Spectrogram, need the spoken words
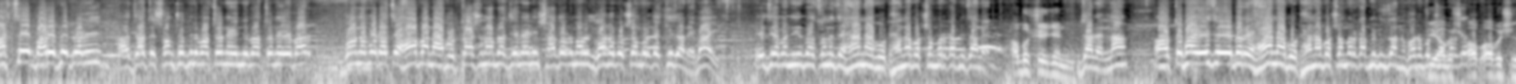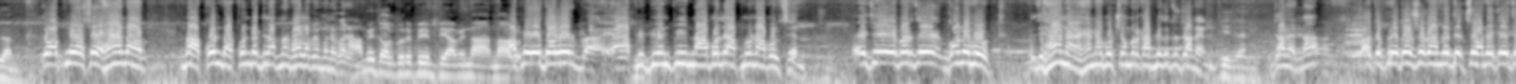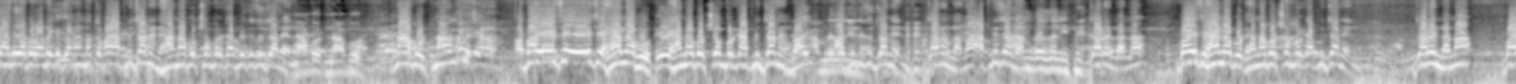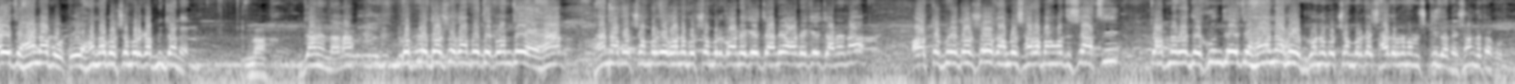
আসছে বারো ফেব্রুয়ারি জাতীয় সংসদ নির্বাচনে এই নির্বাচনে এবার গণভোট আছে হ্যাঁ বা না ভোট? তো আসুন আমরা জেনে নিই সাধারণ মানুষ গণভোট সম্পর্কে কি জানে? ভাই এই যে এবার নির্বাচনে যে হ্যাঁ না ভোট হ্যাঁ না ভোট সম্পর্কে আপনি জানেন? অবশ্যই জানি। জানেন না? আহ, তো ভাই এই যে এবারে হ্যাঁ না ভোট হ্যাঁ না ভোট সম্পর্কে আপনি কিছু জানেন গণভোট সম্পর্কে? অবশ্যই অবশ্যই জানি। তো আপনি আসে হ্যাঁ না না কোনটা কোনটা দিলে আপনার ভালো হবে মনে করেন? আমি দল করে বিএনপি আমি না না আপনি এই দলের আপনি বিএনপি না বলে আপনিও না বলছেন। এই যে এবার যে গণভোট হ্যাঁ না হ্যাঁ সম্পর্কে আপনি কিছু জানেন। জি জানি। জানেন না? তো প্রিয় দর্শক আমরা দেখছি অনেকে জানে আবার অনেকে জানেন না। তো ভাই আপনি জানেন হ্যাঁ না সম্পর্কে আপনি কিছু জানেন? না ভাই এই যে এই যে হ্যাঁ এই হ্যাঁ ভোট সম্পর্কে আপনি জানেন ভাই? আমরা জানি না। জানেন। জানেন না না? আপনি জানেন? আমরা জানি না। জানেন না না? ভাই এই যে হ্যাঁ হ্যাঁ সম্পর্কে আপনি জানেন? জানেন না না? ভাই এই যে হ্যাঁ এই হ্যাঁ সম্পর্কে আপনি জানেন? না। জানেন না না? তো প্রিয় দর্শক আমরা দেখলাম যে হ্যাঁ হ্যাঁ ভোট সম্পর্কে গণভোট সম্পর্কে অনেকে জানে অনেকে জানে না। তো দর্শক, আমরা সারা বাংলাদেশে আছি। তো আপনারা দেখুন যে হ্যাঁ না ভোট, গণভোট সম্পর্কে সাধারণ মানুষ কি জানে? সঙ্গে থাকুন।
